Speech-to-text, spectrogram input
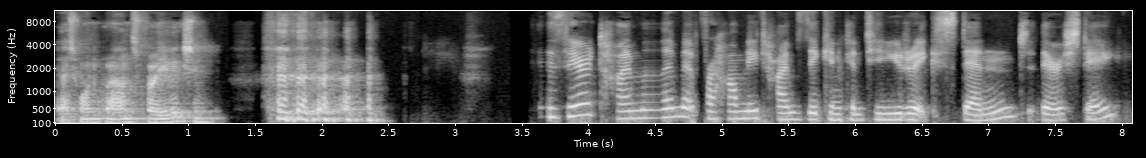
that's one grounds for eviction. Is there a time limit for how many times they can continue to extend their stay?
